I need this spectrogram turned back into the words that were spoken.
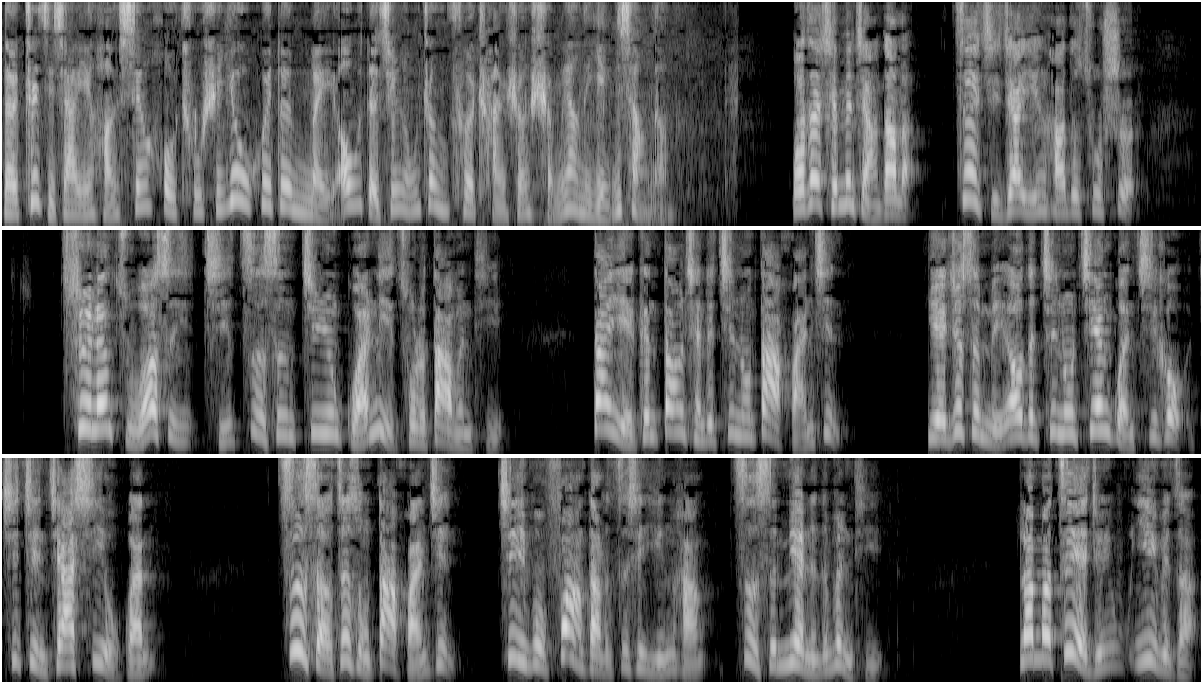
那这几家银行先后出事，又会对美欧的金融政策产生什么样的影响呢？我在前面讲到了这几家银行的出事。虽然主要是其自身金融管理出了大问题，但也跟当前的金融大环境，也就是美欧的金融监管机构激进加息有关。至少这种大环境进一步放大了这些银行自身面临的问题。那么这也就意味着，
